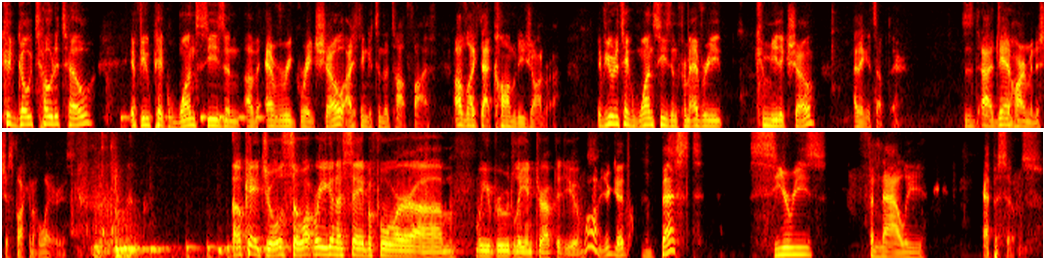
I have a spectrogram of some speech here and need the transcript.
could go toe to toe. If you pick one season of every great show, I think it's in the top five of like that comedy genre. If you were to take one season from every comedic show, I think it's up there. Uh, Dan Harmon is just fucking hilarious. Okay, Jules. So what were you gonna say before um, we rudely interrupted you? Wow, you're good. Best series finale episodes.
